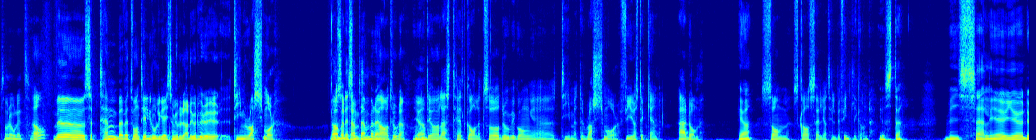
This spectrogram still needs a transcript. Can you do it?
som roligt. Ja, september, vet du vad en till rolig grej som vi gjorde där? Då gjorde vi Team Rushmore. Ja, var det september det? Ja, jag tror det. Om Ja. inte jag har läst helt galet så drog vi igång eh, teamet Rushmore. Fyra stycken är de ja. som ska sälja till befintlig kund. Just det. Vi säljer ju, det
